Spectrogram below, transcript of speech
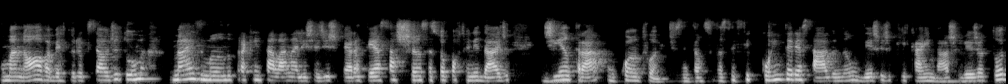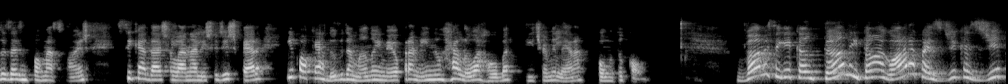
uma nova abertura oficial de turma, mas mando para quem está lá na lista de espera ter essa chance, essa oportunidade de entrar o quanto antes. Então, se você ficou interessado, não deixe de clicar aí embaixo, veja todas as informações, se cadastre lá na lista de espera e qualquer dúvida, manda um e-mail para mim no hello@teachermilena.com. Vamos seguir cantando então agora com as dicas de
